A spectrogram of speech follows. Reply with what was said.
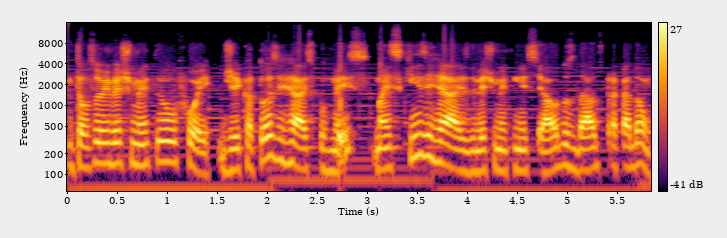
Então seu investimento foi de 14 reais por mês, mais 15 reais do investimento inicial dos dados para cada um.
